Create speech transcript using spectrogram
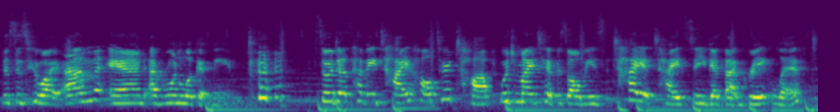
This is who I am and everyone look at me. So it does have a tie halter top, which my tip is always tie it tight so you get that great lift.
